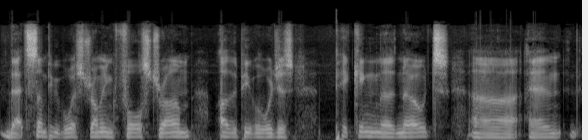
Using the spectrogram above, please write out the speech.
that some people were strumming full strum, other people were just picking the notes, uh, and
